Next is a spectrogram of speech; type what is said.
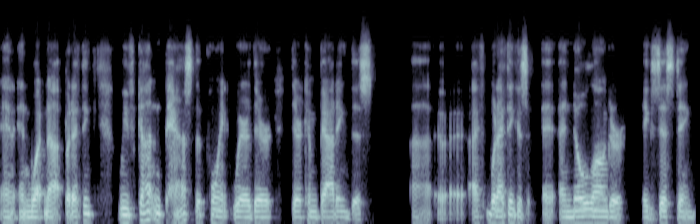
and and whatnot. But I think we've gotten past the point where they're they're combating this uh, I, what I think is a, a no longer existing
